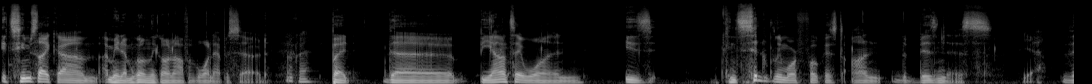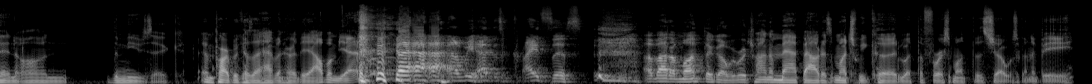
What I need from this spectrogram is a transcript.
It seems like um, I mean I'm only going off of one episode. Okay. but the Beyonce one is considerably more focused on the business Yeah. than on the music. In part because I haven't heard the album yet. we had this crisis about a month ago. We were trying to map out as much we could what the first month of the show was going to be.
